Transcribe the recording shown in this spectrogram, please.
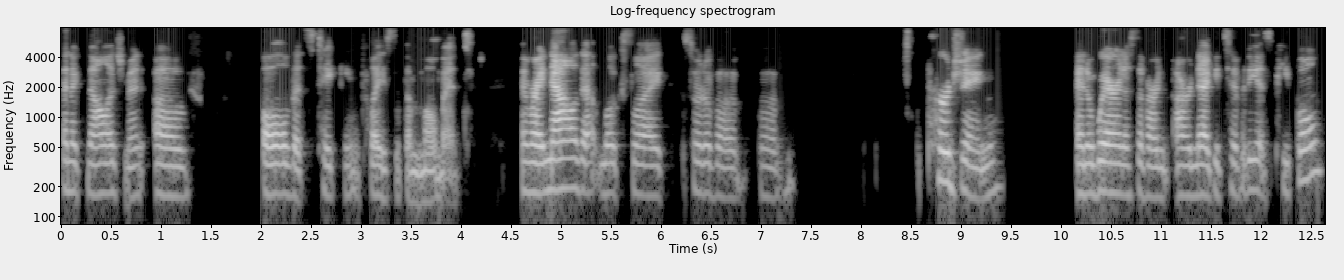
an acknowledgement of all that's taking place at the moment. And right now, that looks like sort of a, a purging and awareness of our, our negativity as people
